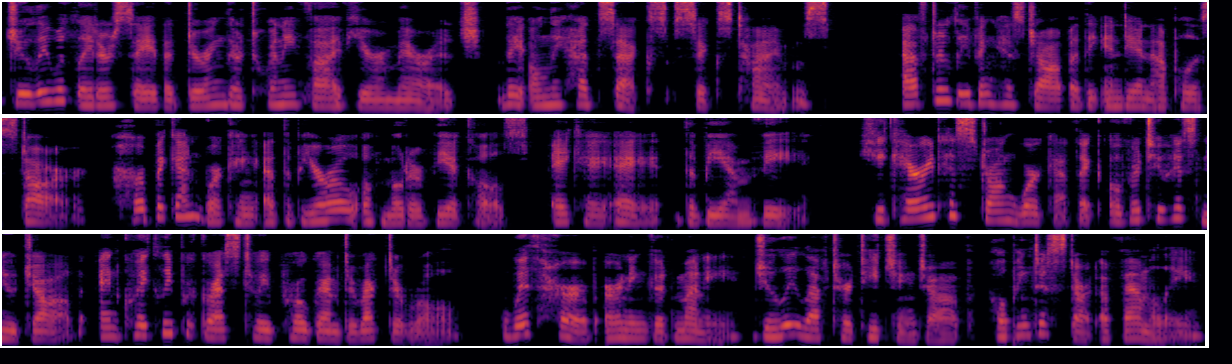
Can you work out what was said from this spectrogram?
Julie would later say that during their 25 year marriage, they only had sex six times. After leaving his job at the Indianapolis Star, Herb began working at the Bureau of Motor Vehicles, aka the BMV. He carried his strong work ethic over to his new job and quickly progressed to a program director role. With Herb earning good money, Julie left her teaching job, hoping to start a family.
